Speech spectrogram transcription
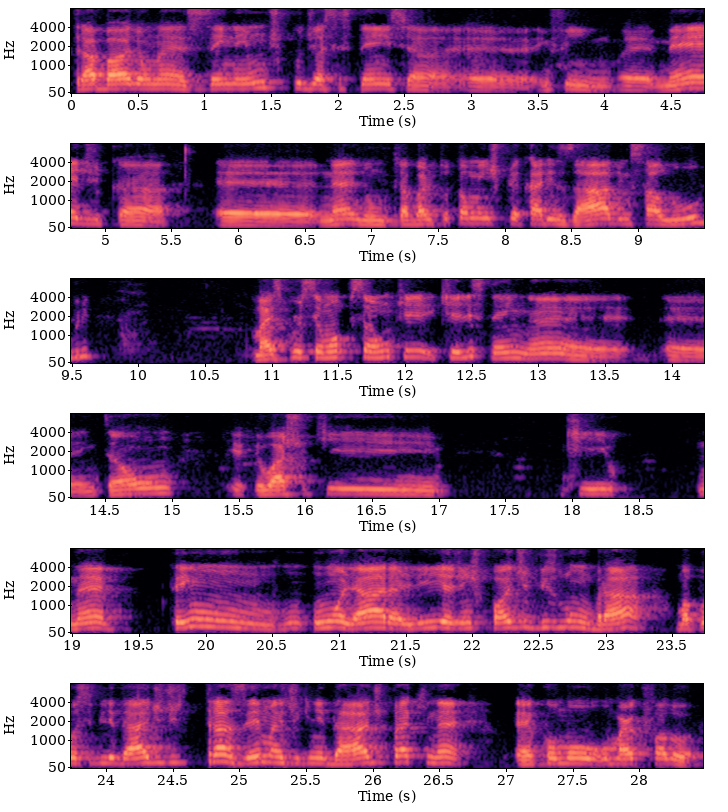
trabalham né, sem nenhum tipo de assistência, é, enfim, é, médica, é, né, num trabalho totalmente precarizado, insalubre, mas por ser uma opção que, que eles têm, né? É, então, eu acho que, que né, tem um, um olhar ali, a gente pode vislumbrar uma possibilidade de trazer mais dignidade para que, né, é, como o Marco falou,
